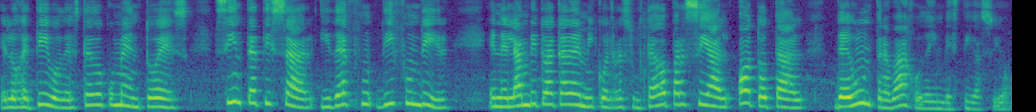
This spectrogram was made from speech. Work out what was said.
El objetivo de este documento es sintetizar y difundir en el ámbito académico el resultado parcial o total de un trabajo de investigación.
